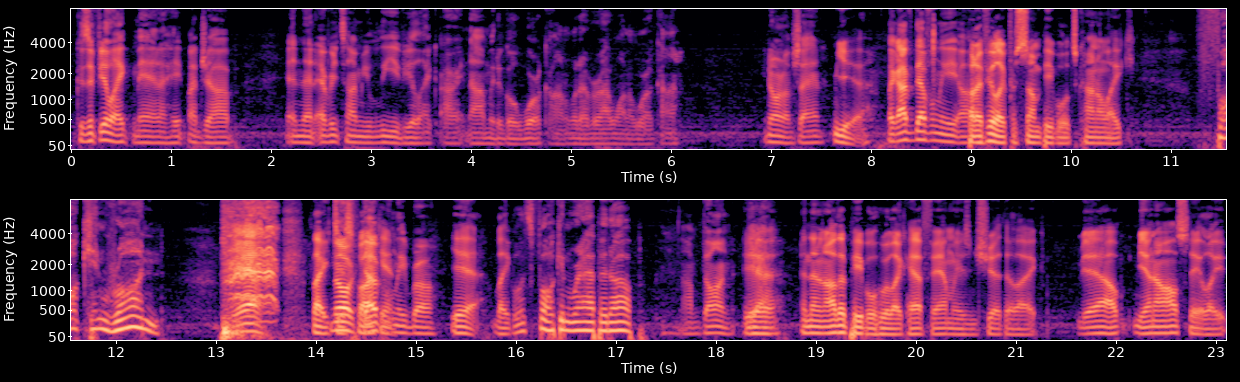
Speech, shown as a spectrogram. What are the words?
Because if you're like, man, I hate my job, and then every time you leave, you're like, all right, now I'm gonna go work on whatever I want to work on. You know what I'm saying? Yeah, Like I've definitely. Uh, but I feel like for some people, it's kind of like, fucking run. Yeah, Like no, just fucking, definitely, bro. Yeah, like let's fucking wrap it up. I'm done. Yeah. And then other people who like have families and shit, they're like, yeah, I'll, yeah, no, I'll stay late.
